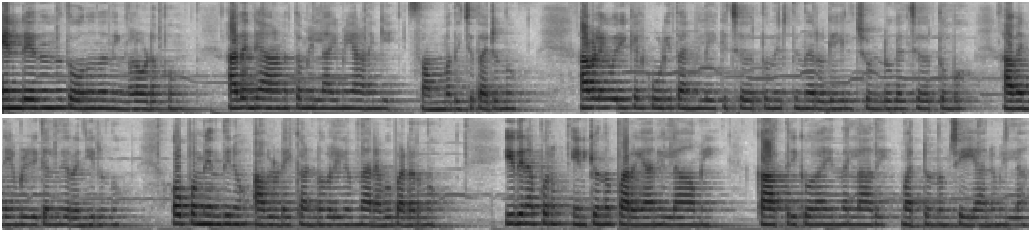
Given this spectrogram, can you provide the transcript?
എന്റേതെന്ന് തോന്നുന്ന നിങ്ങളോടൊപ്പം അതെന്റെ ആണത്വമില്ലായ്മയാണെങ്കിൽ സമ്മതിച്ചു തരുന്നു. അവളെ ഒരിക്കൽ കൂടി തന്നിലേക്ക് ചേർത്ത് നിർത്തി നെറുകയിൽ ചുണ്ടുകൾ ചേർത്തുമ്പോൾ അവന്റെ മിഴികൾ നിറഞ്ഞിരുന്നു. ഒപ്പം എന്തിനോ അവളുടെ കണ്ണുകളിലും നനവ് പടർന്നു. ഇതിനപ്പുറം എനിക്കൊന്നും പറയാനില്ല ആമി. കാത്തിരിക്കുക എന്നല്ലാതെ മറ്റൊന്നും ചെയ്യാനുമില്ല.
